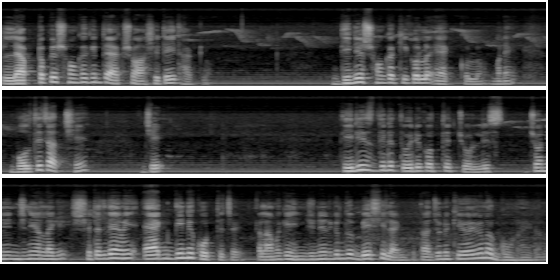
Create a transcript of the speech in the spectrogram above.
ল্যাপটপের সংখ্যা কিন্তু একশো আশিটাই থাকল। দিনের সংখ্যা কি করল? এক করল। মানে বলতে চাচ্ছি যে তিরিশ দিনে তৈরি করতে চল্লিশ জন ইঞ্জিনিয়ার লাগে, সেটা যদি আমি একদিনে করতে চাই, তাহলে আমাকে ইঞ্জিনিয়ার কিন্তু বেশি লাগবে, তার জন্য কী হয়ে গেল? গুণ হয়ে গেল।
